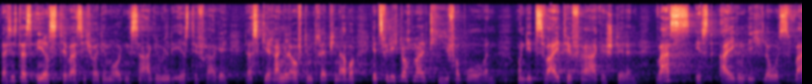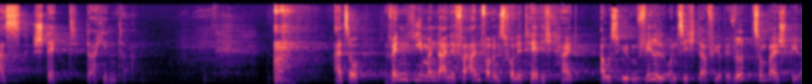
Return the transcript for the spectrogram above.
Das ist das Erste, was ich heute Morgen sagen will, die erste Frage, das Gerangel auf dem Treppchen. Aber jetzt will ich doch mal tiefer bohren und die zweite Frage stellen. Was ist eigentlich los? Was steckt dahinter? Also, wenn jemand eine verantwortungsvolle Tätigkeit ausüben will und sich dafür bewirbt zum Beispiel,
